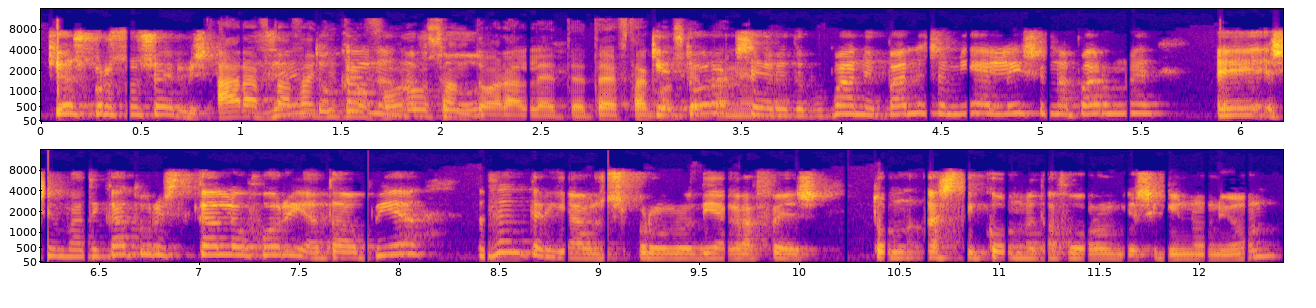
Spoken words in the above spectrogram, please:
και ως προς το σέρβις. Άρα αυτά θα κυκλοφορούσαν τώρα λέτε τα 750. Και τώρα ξέρετε που πάνε, πάνε σε μια λύση να πάρουν ε, συμβατικά τουριστικά λεωφορεία τα οποία δεν ταιριάζουν στις προδιαγραφές των αστικών μεταφορών και συγκοινωνιών.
